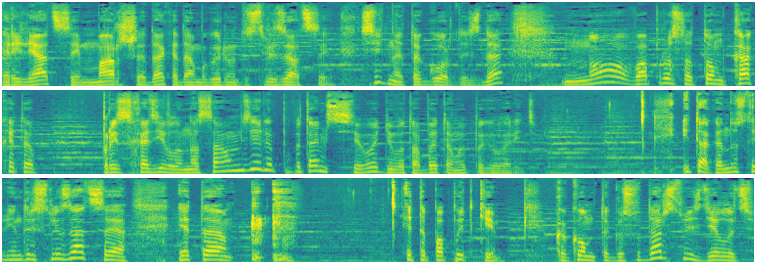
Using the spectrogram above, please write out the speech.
реляции, марши, да, когда мы говорим о индустриализации, действительно это гордость, да, но вопрос о том, как это происходило на самом деле, попытаемся сегодня вот об этом и поговорить. Итак, индустриализация – это это попытки в каком-то государстве сделать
